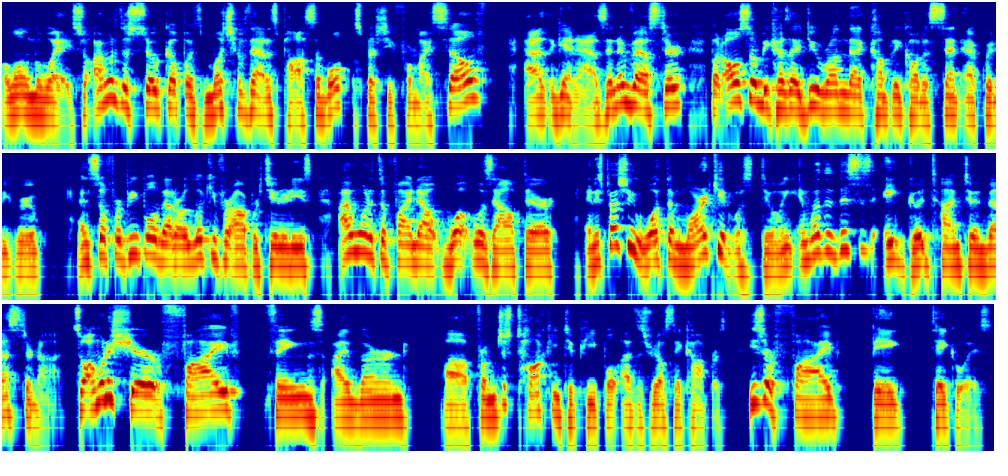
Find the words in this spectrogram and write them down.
along the way. So I wanted to soak up as much of that as possible, especially for myself, as again, as an investor, but also because I do run that company called Ascent Equity Group. And so for people that are looking for opportunities, I wanted to find out what was out there and especially what the market was doing and whether this is a good time to invest or not. So I want to share five things I learned uh, from just talking to people at this real estate conference. These are five big takeaways.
